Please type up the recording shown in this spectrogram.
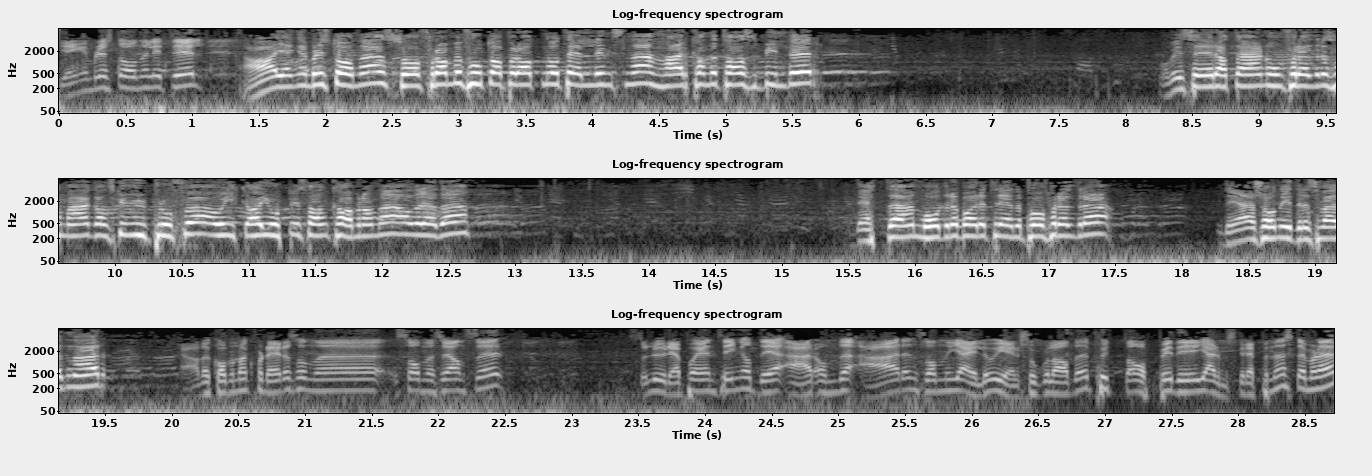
Gjengen blir stående litt til. Ja, gjengen blir stående, så fram med fotoapparatene og telelinsene. Her kan det tas bilder. Og Vi ser at det er noen foreldre som er ganske uproffe og ikke har gjort i stand kameraene allerede. Dette må dere bare trene på, foreldre. Det er sånn idrettsverden er. Ja, det kommer nok flere sånne, sånne seanser. Så lurer jeg på en ting, og det er om det er en sånn Geilo IL-sjokolade putta oppi de hjelmskreppene. Stemmer det?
